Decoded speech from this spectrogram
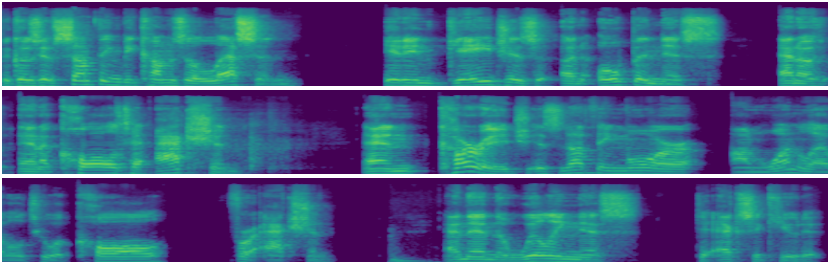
Because if something becomes a lesson, it engages an openness and a, and a call to action. And courage is nothing more on one level to a call for action and then the willingness to execute it.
